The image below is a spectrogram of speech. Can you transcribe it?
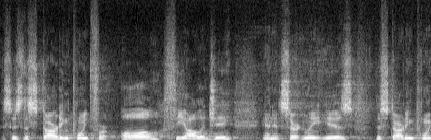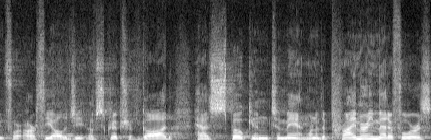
This is the starting point for all theology, and it certainly is the starting point for our theology of Scripture. God has spoken to man. One of the primary metaphors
